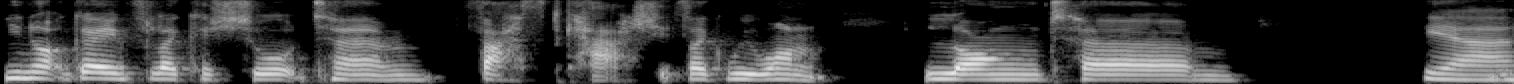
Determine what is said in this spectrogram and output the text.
you're not going for like a short term fast cash. It's like we want long term yeah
